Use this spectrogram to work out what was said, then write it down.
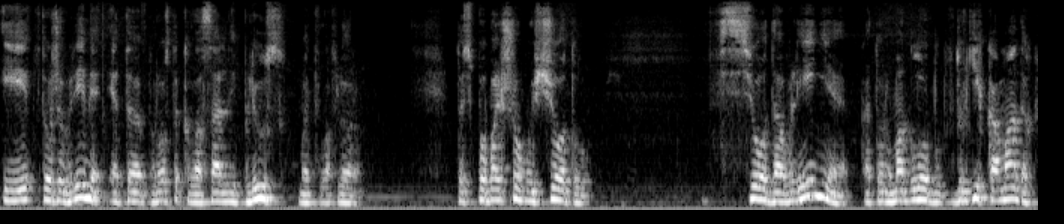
и в то же время это просто колоссальный плюс Мэтта Лафлера. То есть, по большому счету, все давление, которое могло бы в других командах,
